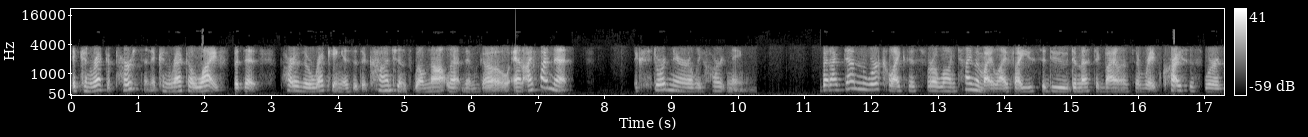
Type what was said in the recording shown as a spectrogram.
It can wreck a person, it can wreck a life, but that part of the wrecking is that the conscience will not let them go. And I find that extraordinarily heartening but I've done work like this for a long time in my life. I used to do domestic violence and rape crisis work.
